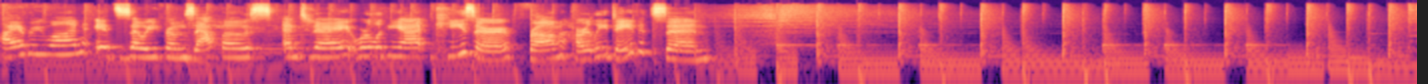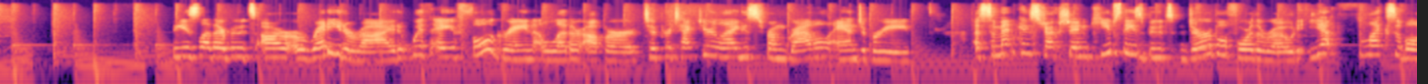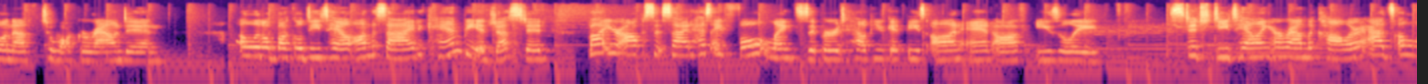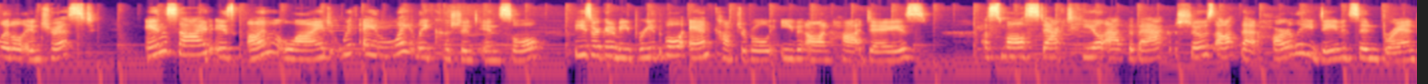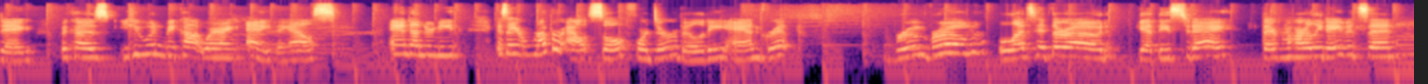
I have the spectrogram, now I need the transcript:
Hi everyone, it's Zoe from Zappos, and today we're looking at Keyser from Harley Davidson. These leather boots are ready to ride with a full grain leather upper to protect your legs from gravel and debris. A cement construction keeps these boots durable for the road, yet flexible enough to walk around in. A little buckle detail on the side can be adjusted, but your opposite side has a full length zipper to help you get these on and off easily. Stitch detailing around the collar adds a little interest. Inside is unlined with a lightly cushioned insole. These are going to be breathable and comfortable even on hot days. A small stacked heel at the back shows off that Harley Davidson branding because you wouldn't be caught wearing anything else. And underneath is a rubber outsole for durability and grip. Vroom vroom, let's hit the road. Get these today. They're from Harley Davidson.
